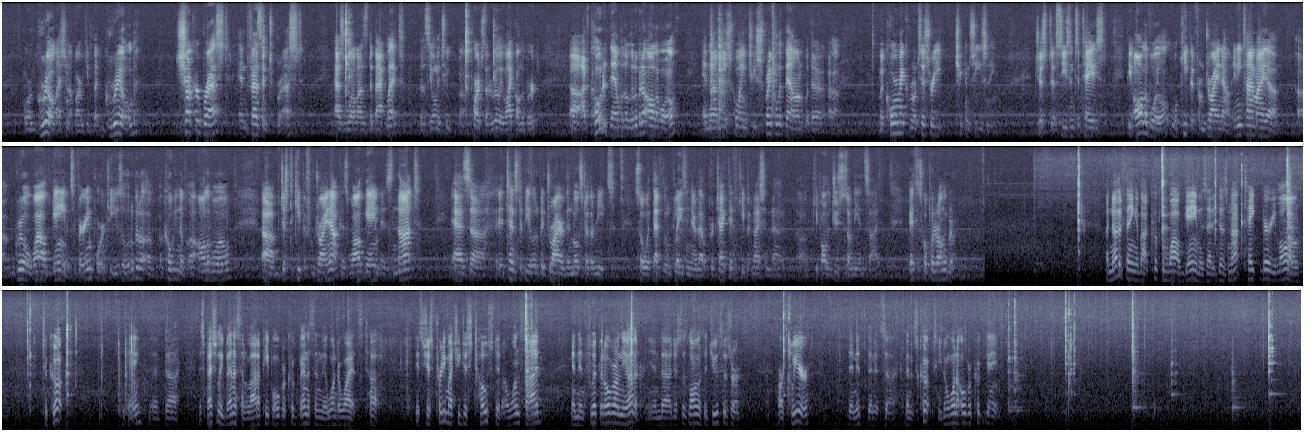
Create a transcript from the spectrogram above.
or grilled, actually not barbecued, but grilled chukar breast and pheasant breast, as well as the back legs. That's the only two uh, parts that I really like on the bird. Uh, I've coated them with a little bit of olive oil, and then I'm just going to sprinkle it down with a uh, McCormick rotisserie chicken seasoning. Just season to taste. The olive oil will keep it from drying out. Anytime I uh, uh, grill wild game, it's very important to use a little bit of a coating of uh, olive oil uh, just to keep it from drying out because wild game is not as, it tends to be a little bit drier than most other meats. So with that little glazing there, that'll protect it and keep it nice and uh, uh, keep all the juices on the inside. Okay, let's go put it on the grill. Another thing about cooking wild game is that it does not take very long to cook. Okay, that, uh, especially venison. A lot of people overcook venison. They wonder why it's tough. It's just pretty much you just toast it on one side and then flip it over on the other. And uh, just as long as the juices are are clear, then it then it's uh, then it's cooked. You don't want to overcook game.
